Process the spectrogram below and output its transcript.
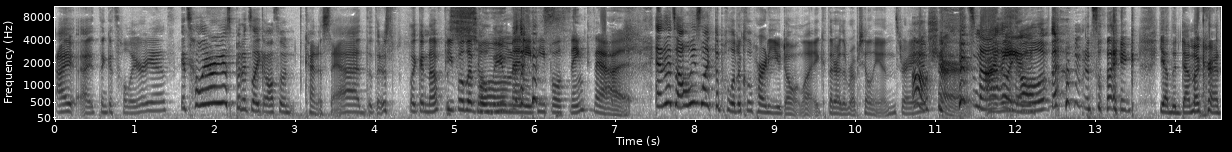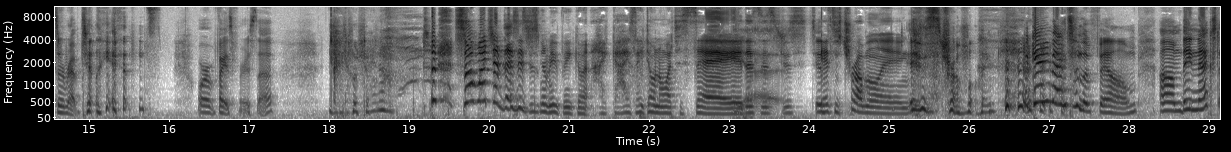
I I think it's hilarious. It's hilarious, but it's like also kind of sad that there's like enough people that believe. so believe many this. people think that. and it's always like the political party you don't like that are the reptilians, right? Oh, sure. it's not I like all of them. It's like yeah, the Democrats are reptilians, or vice versa. I don't know. so much of this is just gonna make me going, "I guys, I don't know what to say. this is just It's- it's, troubling." is troubling. But getting back to the film, um, they next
